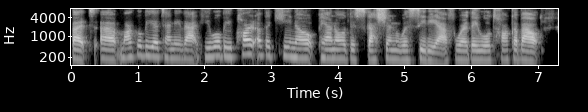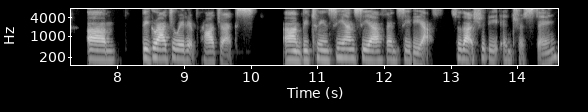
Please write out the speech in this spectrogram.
But uh, Mark will be attending that. He will be part of the keynote panel discussion with CDF, where they will talk about um, the graduated projects um, between CNCF and CDF. So that should be interesting.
